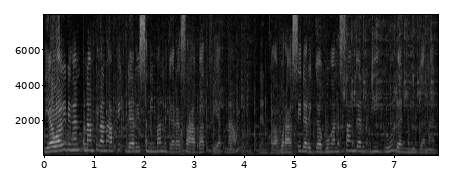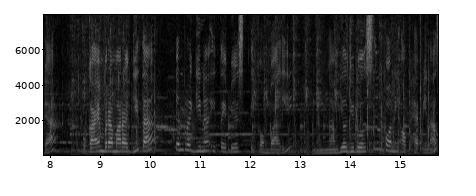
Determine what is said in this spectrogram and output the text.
Diawali dengan penampilan apik dari seniman negara sahabat Vietnam dan kolaborasi dari gabungan Sanggar Jigu dan Yuga Nada, UKM Bramara Gita, dan Regina ITB Stikom Bali mengambil judul Symphony of Happiness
